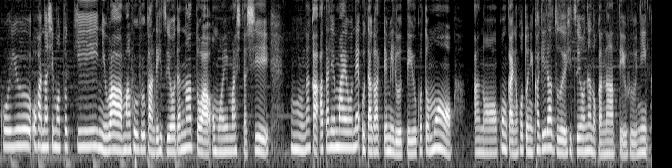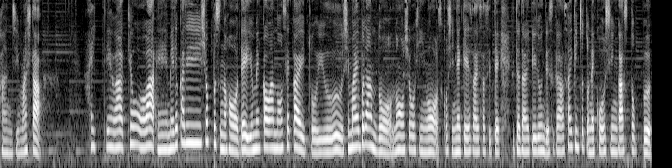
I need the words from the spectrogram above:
こういうお話も時には、まあ、夫婦間で必要だなとは思いましたし、うん、なんか当たり前をね疑ってみるっていうこともあの今回のことに限らず必要なのかなっていうふうに感じました。はい、では今日は、えー、メルカリショップスの方で夢川の世界という姉妹ブランドの商品を少しね掲載させていただいているんですが最近ちょっとね更新がストップ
